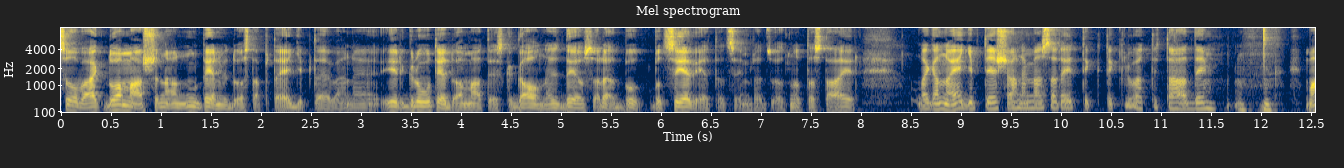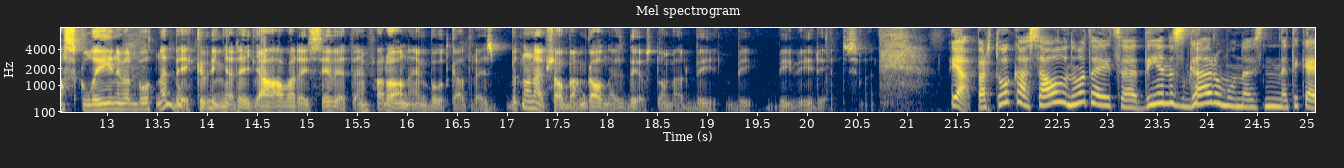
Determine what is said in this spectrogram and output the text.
cilvēka domāšanā, nu, dienvidos, tāpat Eģiptē, ne? Ir grūti iedomāties, ka galvenais dievs varētu būt, būt sieviete, acīm redzot. Nu, tas tā ir. Lai gan no eģiptiešiem nemaz arī tik, tik ļoti tādi maskulīni varbūt nebija, ka viņi arī ļāva arī sievietēm, faraoniem būt kādreiz. Bet, nu, neapšaubām, galvenais dievs tomēr bija, bija, bija vīrietis. Jā, par to, kā saule noteica dienas garumu, un ne tikai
